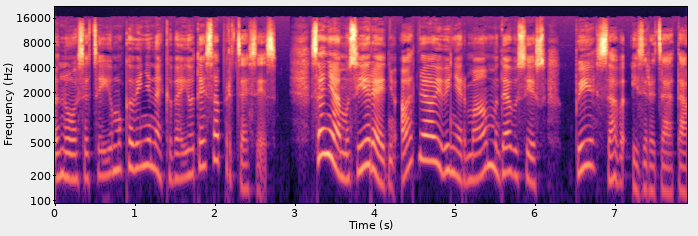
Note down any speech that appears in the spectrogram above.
nosacījumu, ka viņa nekavējoties apprecēsies. Saņēmusi ierēģņu atļauju, viņa ar mammu devusies pie sava izredzētā.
